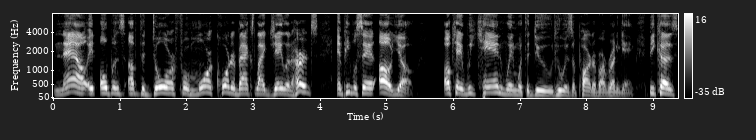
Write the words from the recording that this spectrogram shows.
now it opens up the door for more quarterbacks like Jalen Hurts and people saying, oh, yo, okay, we can win with a dude who is a part of our running game because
